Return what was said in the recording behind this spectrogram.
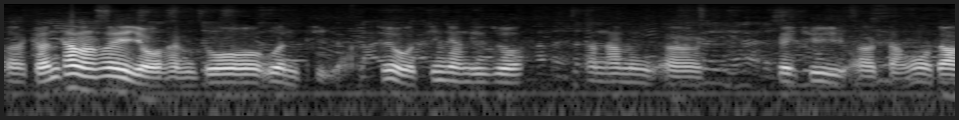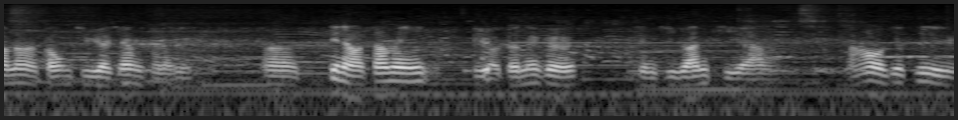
呃，可能他们会有很多问题啊，所以我尽量就是说，让他们呃可以去呃掌握到那个工具啊，像可能呃电脑上面有的那个剪辑软体啊，然后就是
